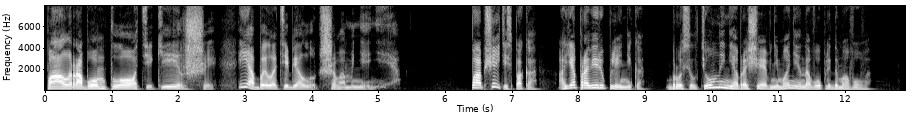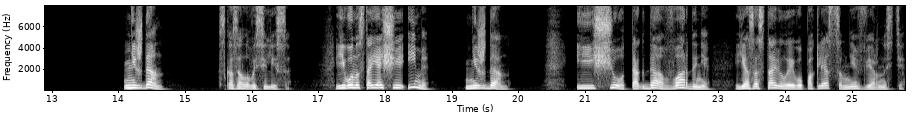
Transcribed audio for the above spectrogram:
«Пал рабом плоти, Кирши. Я было тебе лучшего мнения». «Пообщайтесь пока, а я проверю пленника», — бросил темный, не обращая внимания на вопли домового. «Неждан», — сказала Василиса. «Его настоящее имя — Неждан. И еще тогда, в Вардене, я заставила его поклясться мне в верности.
